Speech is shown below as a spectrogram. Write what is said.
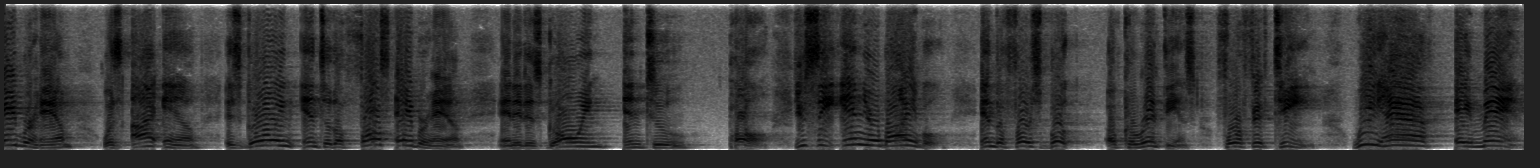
Abraham was I am, is going into the false Abraham and it is going into Paul. You see, in your Bible, in the first book of Corinthians 4.15, we have a man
